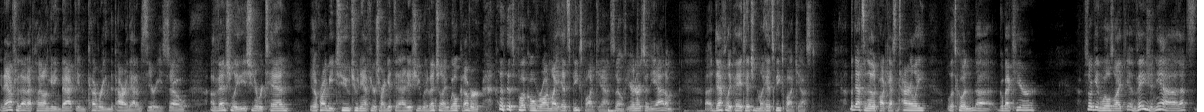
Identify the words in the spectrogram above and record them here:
And after that, I plan on getting back in covering the Power of the Atom series. So eventually, issue number 10, it'll probably be two, two and a half years before I get to that issue, but eventually I will cover this book over on my Head Speaks podcast. So if you're interested in the Atom, uh, definitely pay attention to my Head Speaks podcast. But that's another podcast entirely. Let's go and uh, go back here. So again, Will's like, yeah, invasion, yeah, that's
